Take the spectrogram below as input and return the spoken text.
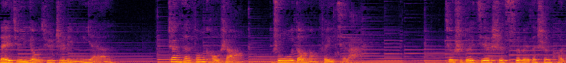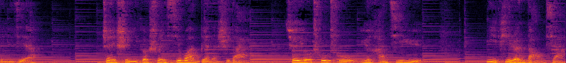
雷军有句至理名言：“站在风口上，猪都能飞起来。”就是对借势思维的深刻理解。这是一个瞬息万变的时代，却又处处蕴含机遇。一批人倒下，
